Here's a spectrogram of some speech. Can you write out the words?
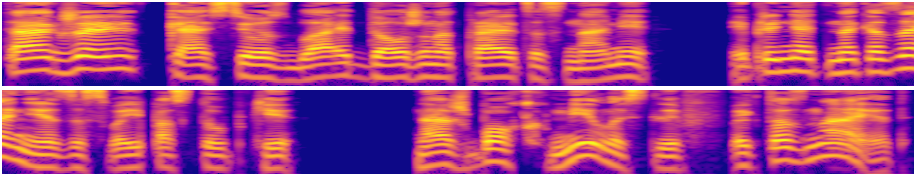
Также Кассиус Блайт должен отправиться с нами и принять наказание за свои поступки. Наш бог милостлив, и кто знает,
